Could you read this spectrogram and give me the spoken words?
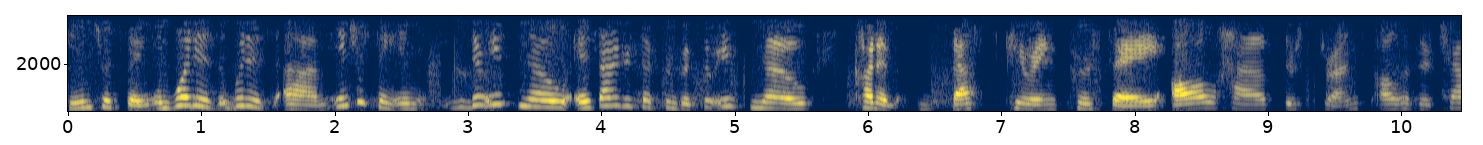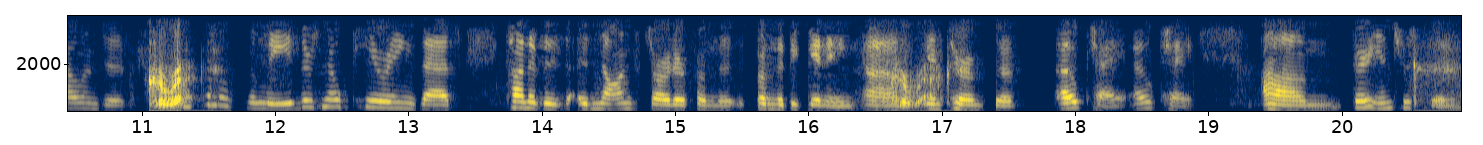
Interesting. And what is what is um, interesting in there is no, as I understand from books, there is no kind of best pairing per se. All have their strengths, all have their challenges. Correct. Ultimately, there's no pairing that kind of is a non-starter from the from the beginning um, in terms of okay, okay. Um, very interesting.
